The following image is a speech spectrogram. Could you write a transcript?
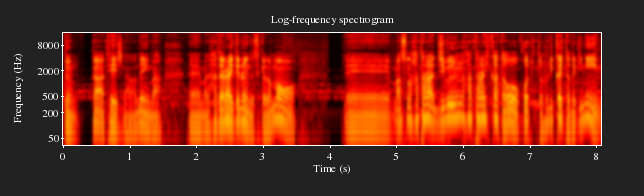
分が定時なので、今、えー、まだ働いてるんですけども、えー、まあ、その働自分の働き方をこうちょっと振り返ったときに、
